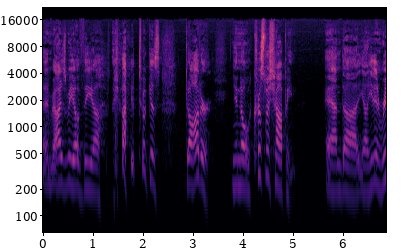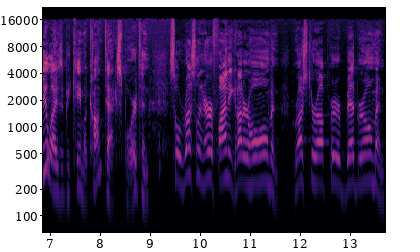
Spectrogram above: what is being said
It reminds me of the, uh, the guy who took his daughter, you know, Christmas shopping. And, uh, you know, he didn't realize it became a contact sport. And so Russell and her finally got her home and rushed her up her bedroom. And,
